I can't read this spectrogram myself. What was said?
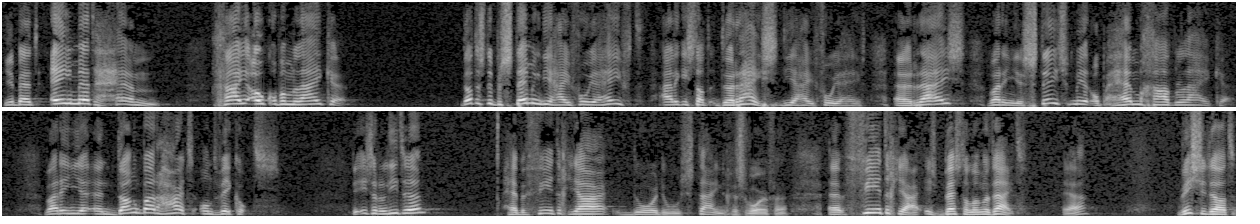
Je bent één met Hem. Ga je ook op Hem lijken? Dat is de bestemming die Hij voor je heeft. Eigenlijk is dat de reis die Hij voor je heeft. Een reis waarin je steeds meer op Hem gaat lijken. Waarin je een dankbaar hart ontwikkelt. De Israëlieten hebben 40 jaar door de woestijn gezworven. Uh, eh, 40 jaar is best een lange tijd. Ja? Wist je dat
